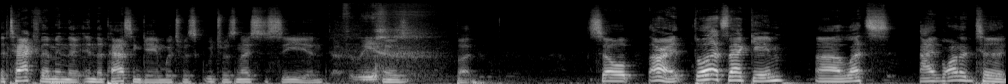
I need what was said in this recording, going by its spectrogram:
attacked them in the in the passing game, which was which was nice to see. And Definitely. it was, but so all right. Well, that's that game. Uh, let's. I wanted to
